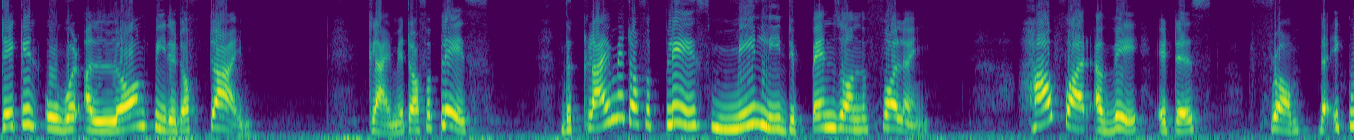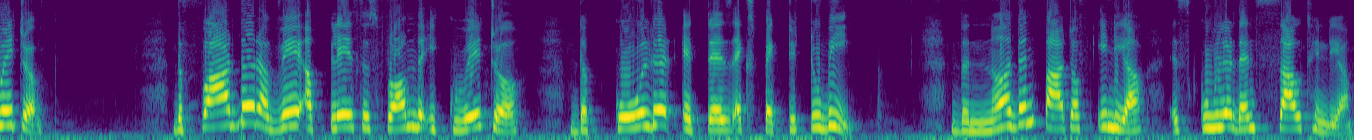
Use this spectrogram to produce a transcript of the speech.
taken over a long period of time. Climate of a place. The climate of a place mainly depends on the following. How far away it is from the equator. The farther away a place is from the equator, the colder it is expected to be. The northern part of India is cooler than South India.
